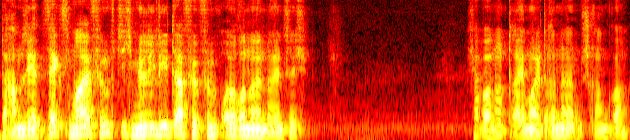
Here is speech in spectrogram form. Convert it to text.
Da haben sie jetzt 6 mal 50 Milliliter für 5,99 Euro. Ich habe auch noch dreimal drin im Schrank, war.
